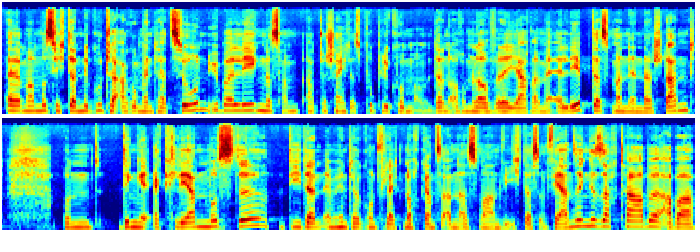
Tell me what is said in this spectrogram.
Äh, man muss sich dann eine gute Argumentation überlegen. Das haben, hat wahrscheinlich das Publikum dann auch im Laufe der Jahre immer erlebt, dass man denn da stand und Dinge erklären musste, die dann im Hintergrund vielleicht noch ganz anders waren, wie ich das im Fernsehen gesagt habe. Aber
